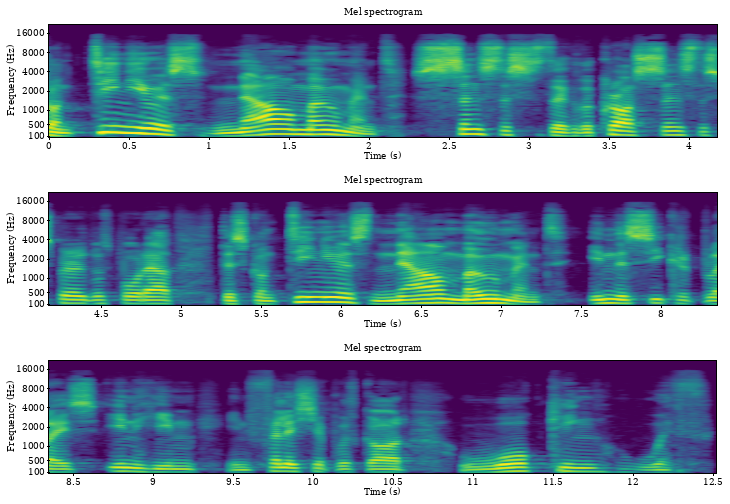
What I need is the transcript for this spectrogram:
continuous now moment since the, the, cross, since the Spirit was poured out, this continuous now moment in the secret place, in Him, in fellowship with God, walking with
